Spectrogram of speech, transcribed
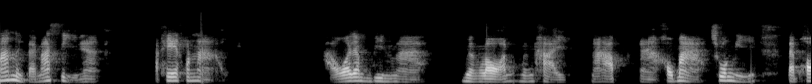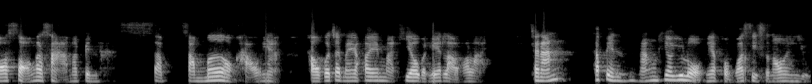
มาสหนึ่งไตรมาสสี่เนี่ย ประเทศเขาหนาวเขาก็จะบินมาเมืองร้อนเมืองไทยนะครับ อ่าเขามาช่วงนี้ แต่พอสองกับสามมันเป็น summer ของเขาเนี่ย เขาก็จะไม่ค่อยมาเที่ยวประเทศเราเท่าไหร่ ฉะนั้นถ้าเป็นนักท่องเที่ยวยุโรปเนี่ยผมว่า seasonal ยังอยู่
